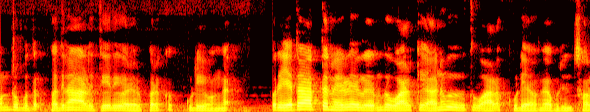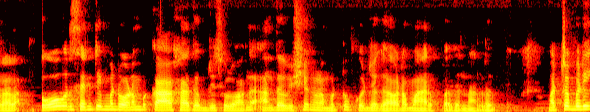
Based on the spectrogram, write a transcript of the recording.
ஒன்று முதல் பதினாலு தேதி வரை பிறக்கக்கூடியவங்க ஒரு யதார்த்த நிலையிலிருந்து வாழ்க்கையை அனுபவித்து வாழக்கூடியவங்க அப்படின்னு சொல்லலாம். ஒவ்வொரு சென்டிமெண்ட் உடம்புக்கு ஆகாது அப்படின்னு சொல்லுவாங்க. அந்த விஷயங்களை மட்டும் கொஞ்சம் கவனமாக இருப்பது நல்லது. மற்றபடி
